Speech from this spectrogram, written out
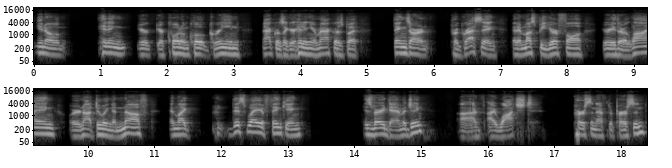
you know hitting your your quote unquote green macros like you're hitting your macros but things aren't progressing then it must be your fault. You're either lying or you're not doing enough. And like this way of thinking is very damaging uh, I've, i watched person after person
